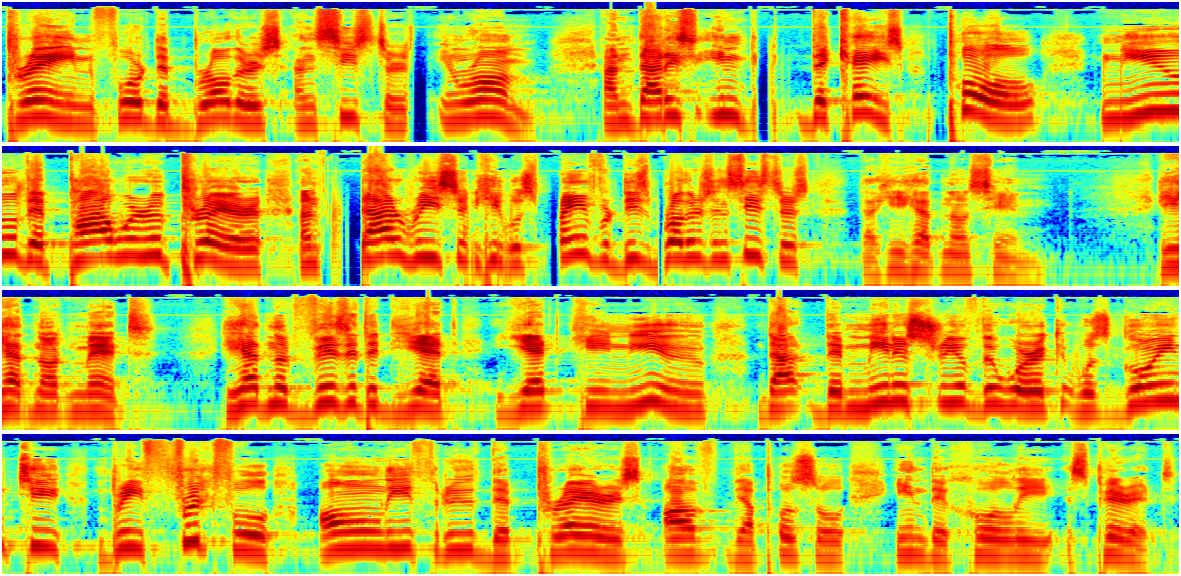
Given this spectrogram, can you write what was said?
praying for the brothers and sisters in Rome. And that is in the case. Paul knew the power of prayer, and for that reason he was praying for these brothers and sisters that he had not seen. He had not met. He had not visited yet, yet he knew that the ministry of the work was going to be fruitful only through the prayers of the apostle in the Holy Spirit.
